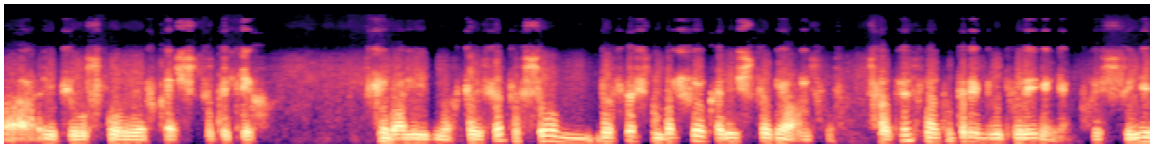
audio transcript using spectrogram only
эти условия в качестве таких валидных. То есть это все достаточно большое количество нюансов. Соответственно, это требует времени. То есть и,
